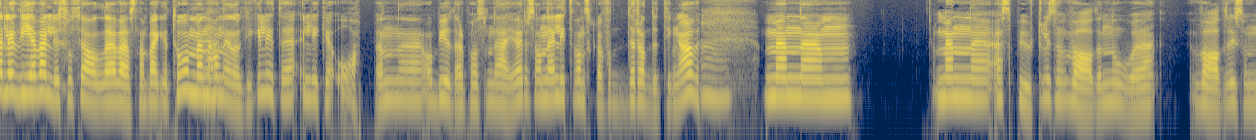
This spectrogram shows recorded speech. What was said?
Eller vi er veldig sosiale vesener begge to, men Ja. han er nok ikke like, like åpen og bjuder på som det jeg gjør. Så han er litt vanskelig å få dradde ting av. Mm. Men, um, men jeg spurte liksom Var det noe var det liksom,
